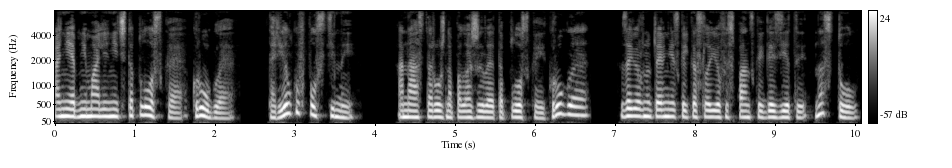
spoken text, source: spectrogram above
Они обнимали нечто плоское, круглое, тарелку в полстены. Она осторожно положила это плоское и круглое, завернутое в несколько слоев испанской газеты, на стол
